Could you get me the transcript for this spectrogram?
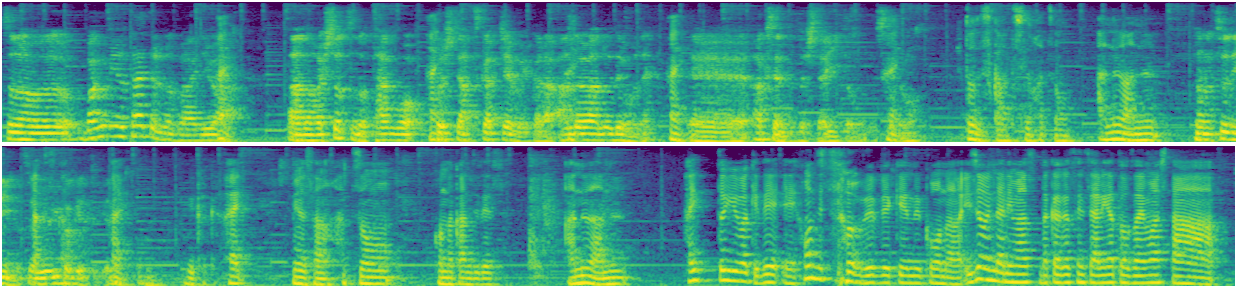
その番組のタイトルの場合には、あの一つの単語として扱っちゃえばいいから、はい、あのあのでもね、はい、えー、アクセントとしてはいいと思うんですけども、はい、どうですか？私の発音。あぬあぬ。あのそれでいいの？それ呼びかけるときね、はい、呼びかけはい。皆さん発音こんな感じです。あぬあぬ。はい。というわけで、えー、本日のウェブ KN コーナーは以上になります。中川先生ありがとうございました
